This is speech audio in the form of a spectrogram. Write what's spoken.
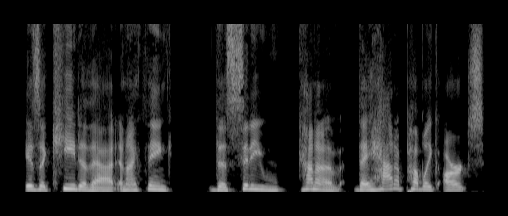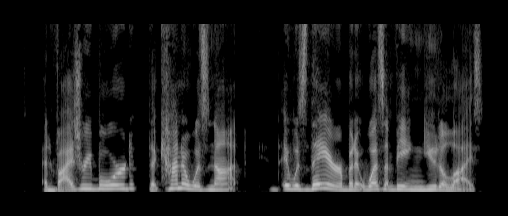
is a key to that. And I think the city kind of, they had a public arts advisory board that kind of was not, it was there, but it wasn't being utilized.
